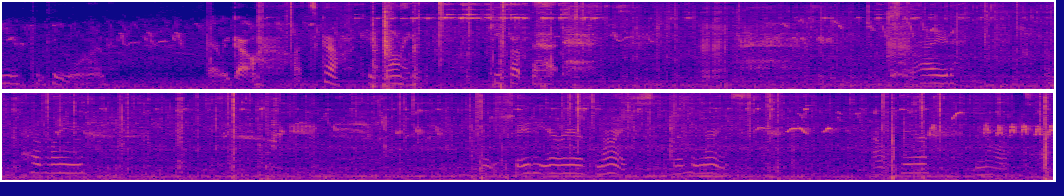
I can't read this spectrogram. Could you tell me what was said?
You continue on. There we go. Let's go. Keep going. Keep up that stride. Pedaling. The shady area is nice. Really nice. Out here, not.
